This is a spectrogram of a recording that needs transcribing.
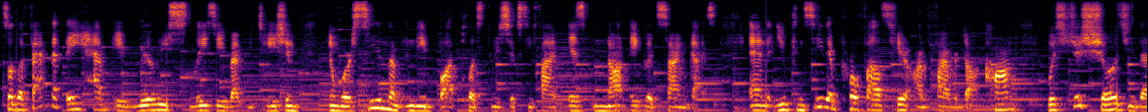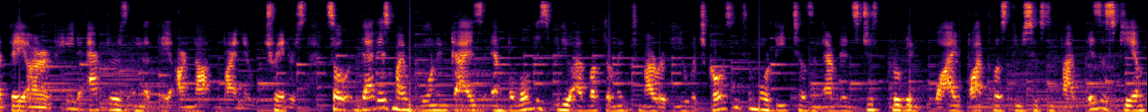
So the fact that they have a really sleazy reputation and we're seeing them in the Bot Plus 365 is not a good sign, guys. And you can see their profiles here on Fiverr.com, which just shows you that they are paid actors and that they are not binary traders. So that is my warning, guys. And below this video, I've left a link to my review, which goes into more details and evidence, just proving why Bot Plus 365 is a scam.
